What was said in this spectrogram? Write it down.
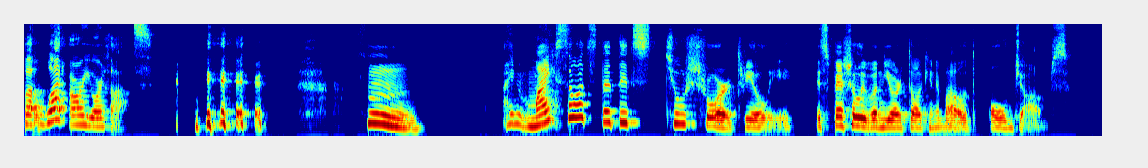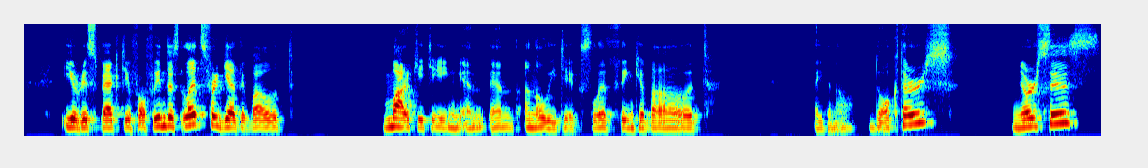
but what are your thoughts? hmm. I, my thoughts that it's too short, really, especially when you're talking about old jobs, irrespective of industry. Let's forget about marketing and, and analytics. Let's think about, I don't know, doctors, nurses,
